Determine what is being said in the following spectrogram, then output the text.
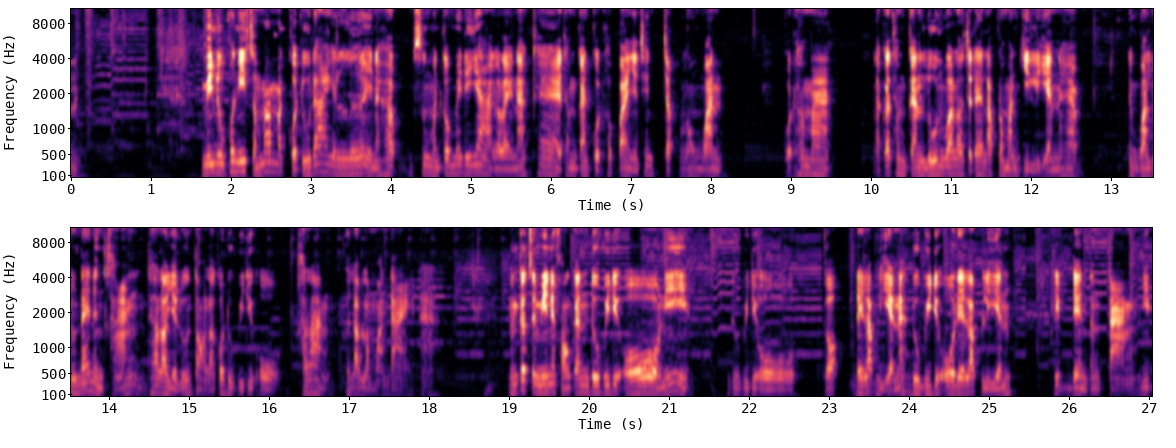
อืม เมนูพวกนี้สามารถมากดดูได้กันเลยนะครับ ซึ่งมันก็ไม่ได้ยากอะไรนะ แค่ทำการกดเข้าไปอย่างเช่นจับรางวัลกดเข้ามา แล้วก็ทำการลุ้นว่าเราจะได้รับรางวัลกี่เหรียญนะครับหนึ่งวันลุ้นได้หนึ่งครั้ง ถ้าเราอยากลุ้นต่อเราก็ดูวิดีโอข้างล่างเพื่อรับรางวัลได้อ่ามันก็จะมีในของการดูวิดีโอนี่ดูวิดีโอก็ได้รับเหรียญนะดูวิดีโอได้รับเหรียญคลิปเด่นต่างๆนี่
